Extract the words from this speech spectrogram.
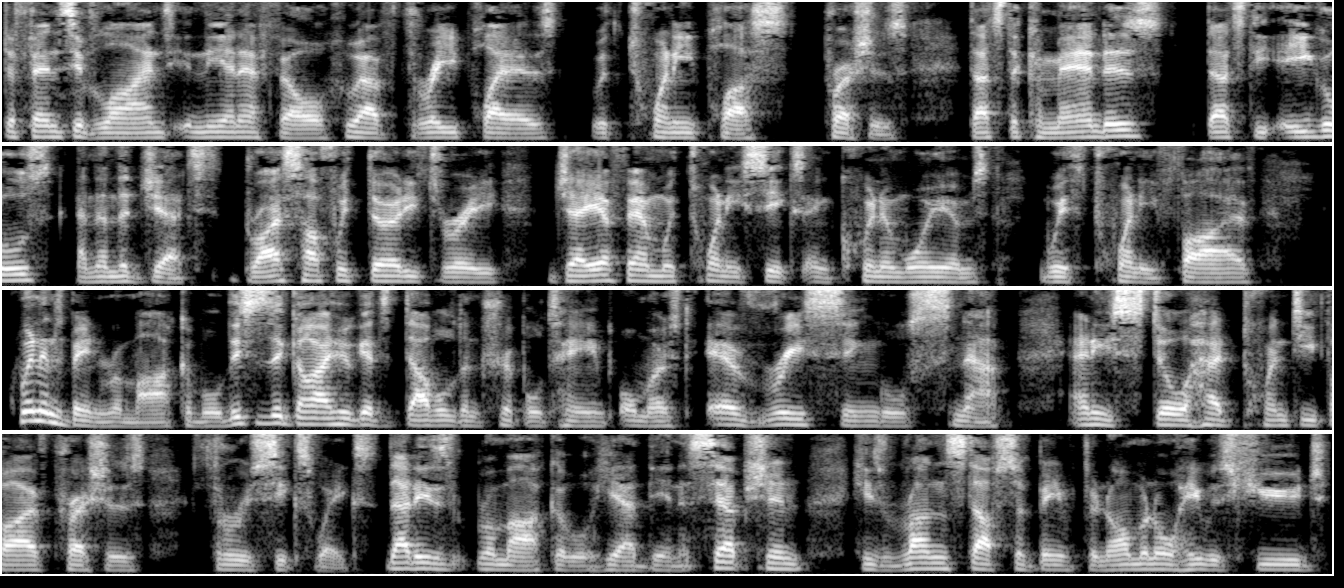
defensive lines in the NFL who have three players with 20 plus pressures. That's the Commanders, that's the Eagles, and then the Jets. Bryce Huff with 33, JFM with 26, and Quinnen Williams with 25. Quinnen's been remarkable. This is a guy who gets doubled and triple teamed almost every single snap, and he still had 25 pressures through six weeks. That is remarkable. He had the interception. His run stuffs have been phenomenal. He was huge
